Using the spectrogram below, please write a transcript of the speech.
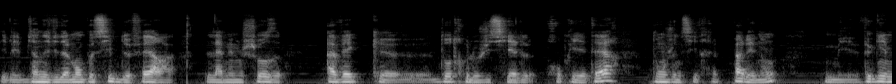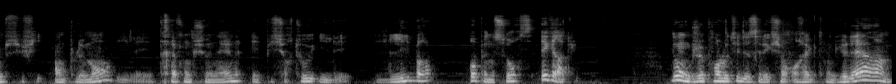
il est bien évidemment possible de faire la même chose avec euh, d'autres logiciels propriétaires, dont je ne citerai pas les noms, mais The Game suffit amplement, il est très fonctionnel, et puis surtout il est libre, open source et gratuit. Donc je prends l'outil de sélection rectangulaire,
